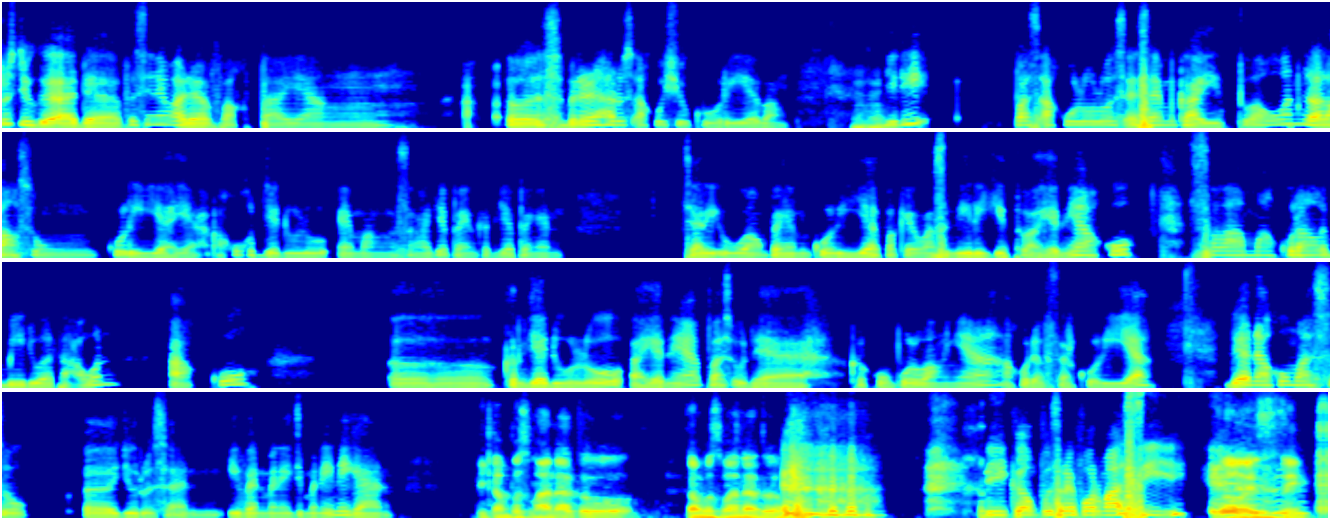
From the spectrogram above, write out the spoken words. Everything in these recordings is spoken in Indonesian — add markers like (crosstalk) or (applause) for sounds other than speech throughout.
terus juga ada apa sih ada fakta yang uh, sebenarnya harus aku syukuri ya bang. Mm-hmm. jadi pas aku lulus SMK itu aku kan nggak langsung kuliah ya. Aku kerja dulu emang sengaja pengen kerja pengen cari uang pengen kuliah pakai uang sendiri gitu. Akhirnya aku selama kurang lebih dua tahun aku uh, kerja dulu. Akhirnya pas udah kekumpul uangnya aku daftar kuliah. Dan aku masuk uh, jurusan event management ini kan di kampus mana tuh? Kampus mana tuh? (laughs) Di kampus reformasi. Oh isik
